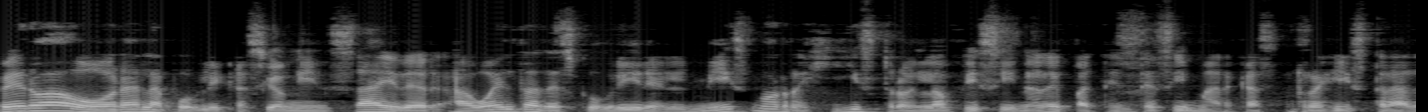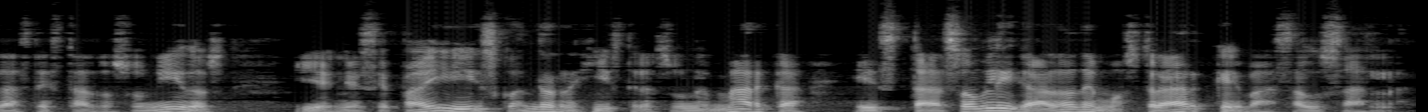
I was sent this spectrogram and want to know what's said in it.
Pero ahora la publicación Insider ha vuelto a descubrir el mismo registro en la Oficina de Patentes y Marcas Registradas de Estados Unidos, y en ese país cuando registras una marca estás obligado a demostrar que vas a usarla.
